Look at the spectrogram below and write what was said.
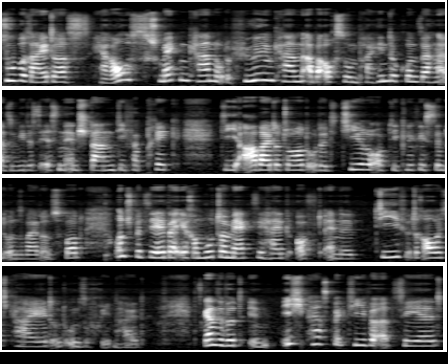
Zubereiters herausschmecken kann oder fühlen kann, aber auch so ein paar Hintergrundsachen, also wie das Essen entstand, die Fabrik, die Arbeiter dort oder die Tiere, ob die glücklich sind und so weiter und so fort. Und speziell bei ihrer Mutter merkt sie halt oft eine tiefe Traurigkeit und Unzufriedenheit. Das Ganze wird in Ich-Perspektive erzählt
